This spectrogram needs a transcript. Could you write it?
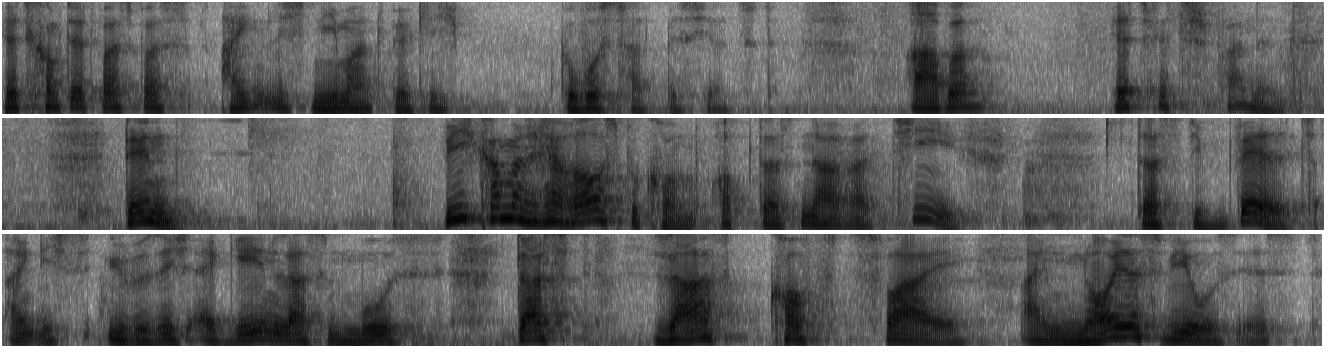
Jetzt kommt etwas, was eigentlich niemand wirklich gewusst hat bis jetzt. Aber jetzt wird es spannend. Denn wie kann man herausbekommen, ob das Narrativ, das die Welt eigentlich über sich ergehen lassen muss, dass SARS-CoV-2 ein neues Virus ist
